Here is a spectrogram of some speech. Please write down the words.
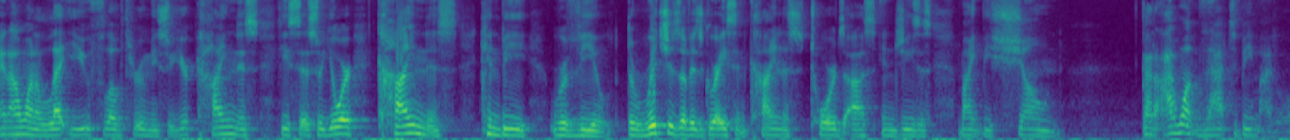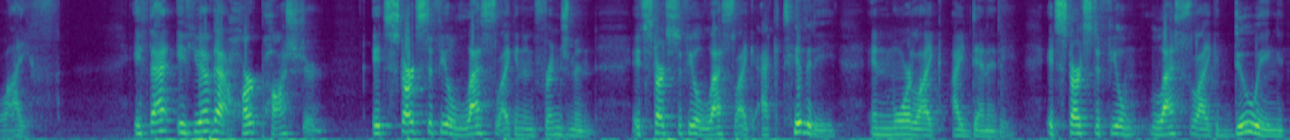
And I want to let you flow through me. So your kindness, he says, so your kindness can be revealed. The riches of his grace and kindness towards us in Jesus might be shown. God, I want that to be my life. If that if you have that heart posture, it starts to feel less like an infringement. It starts to feel less like activity and more like identity. It starts to feel less like doing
